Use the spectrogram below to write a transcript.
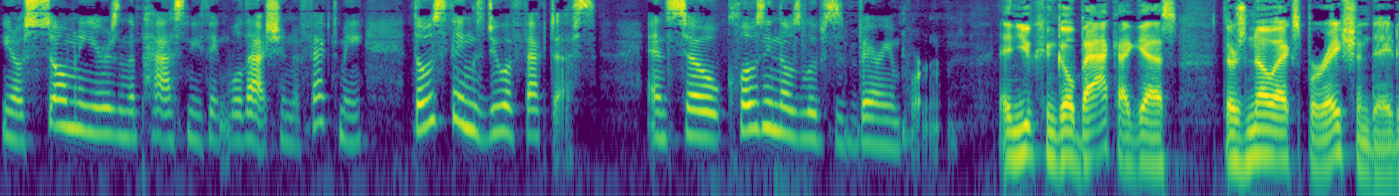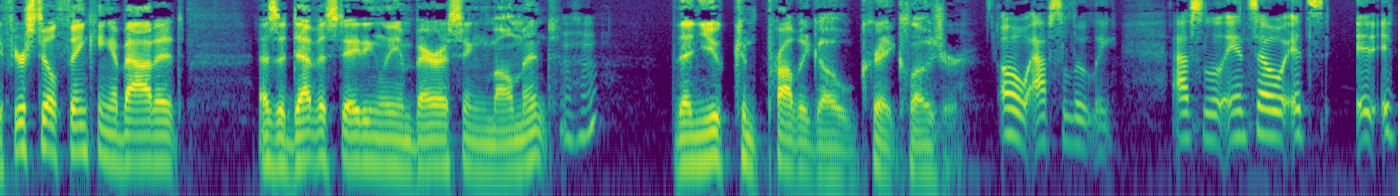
you know, so many years in the past and you think, well, that shouldn't affect me, those things do affect us. And so closing those loops is very important. and you can go back, I guess. There's no expiration date. If you're still thinking about it as a devastatingly embarrassing moment, Mhm. then you can probably go create closure. Oh, absolutely, absolutely. And so it's it. it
